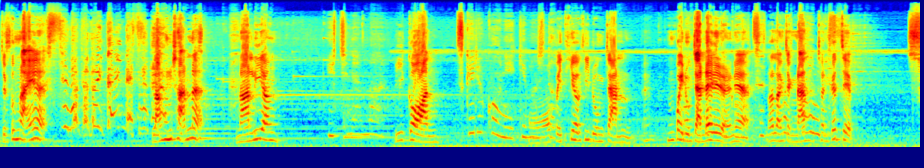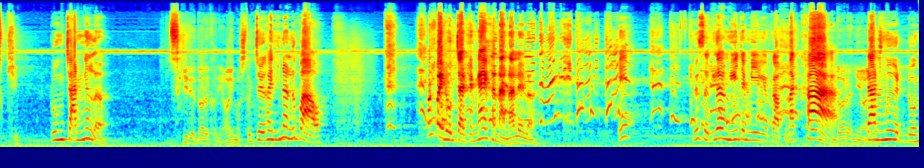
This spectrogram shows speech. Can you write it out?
เจ็บตรงไหนอะหลังของฉันน่ะ นานหรือยัง ปีก่อน 月旅行に行き อ๋ まし อ た ไปเที่ยวที่ดวงจันทร์เอ๊ะมึงไปดวงจันทร์ได้เลยเหรอเนี่ย แล้วหลังจากนั้นฉันก็เจ็บ 月 ดวงจันทร์งั้นเหรอ 月で誰かに会いまし คุ た ณเจอใครที่นั่นหรือเปล่า มันไปดวงจันทร์กันง่ายขนาดนั้นเลยเหรอ เอ๊ะ รู้สึกเรื่องนี้จะมีเกี่ยวกับนักฆ่า ด้านมืดดวง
